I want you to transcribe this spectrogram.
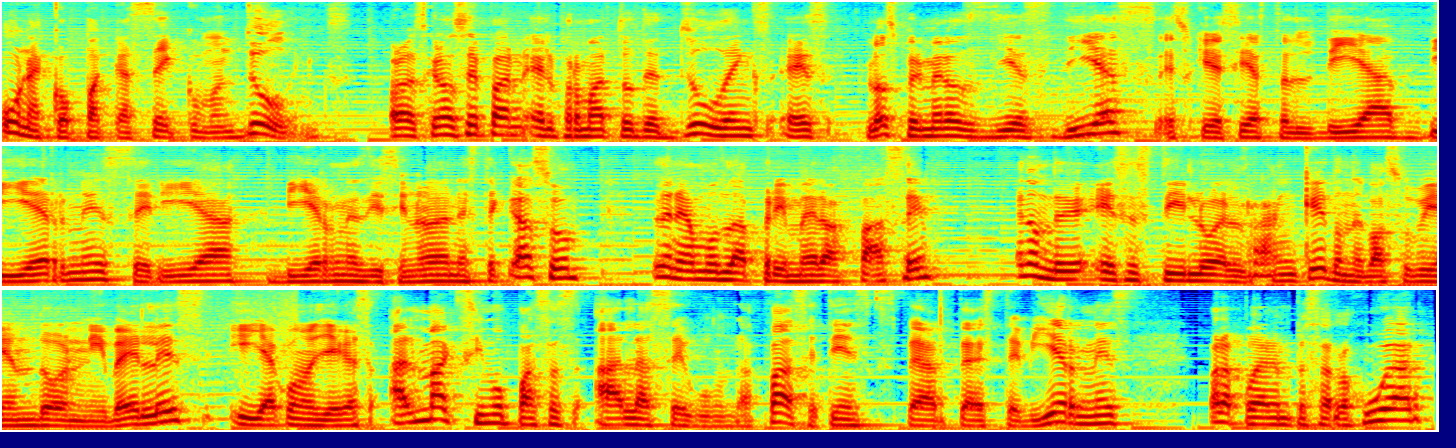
una Copa KC como en Duel Links. Para los que no sepan, el formato de Duel Links es los primeros 10 días, eso quiere decir hasta el día viernes, sería viernes 19 en este caso. Tendríamos la primera fase, en donde es estilo el ranque, donde vas subiendo niveles y ya cuando llegas al máximo pasas a la segunda fase. Tienes que esperarte a este viernes para poder empezar a jugar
